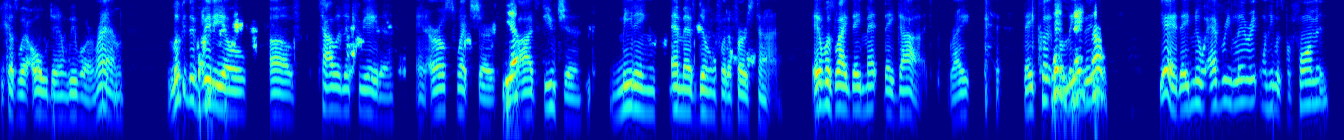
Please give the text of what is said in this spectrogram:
because we're older and we were around. Look at the video of Tyler the Creator and Earl Sweatshirt, yep. Odd Future, meeting MF Doom for the first time. It was like they met their God, right? they couldn't they, believe they it. Know. Yeah, they knew every lyric when he was performing.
